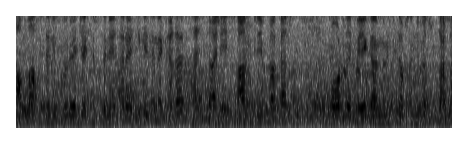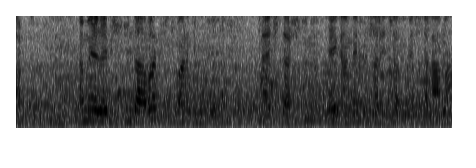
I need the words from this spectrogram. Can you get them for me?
Allah seni koruyacaktır. Seni yeter ayeti gelene kadar Hazreti Ali, Sa'd bin Ebi Vakas orada Peygamberimiz kapısında nöbet tutarlardı. Hemen öyle bir sütun daha var. Üstüvaneti vücut. Elçiler sütunu. Peygamberimiz Aleyhisselatü Vesselam'a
